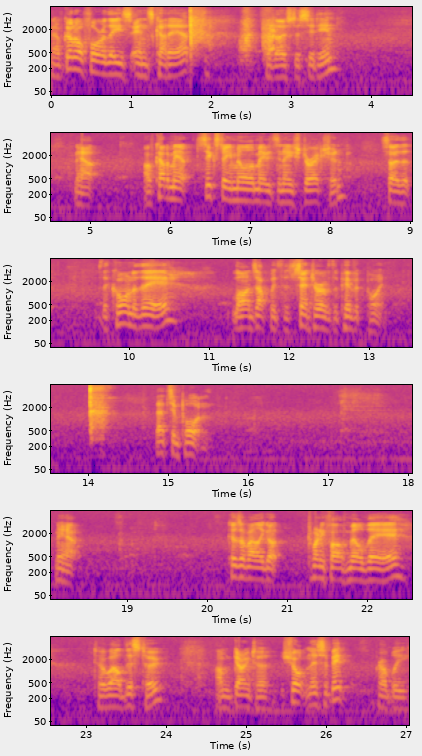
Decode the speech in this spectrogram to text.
Now I've got all four of these ends cut out for those to sit in. Now I've cut them out 16 millimeters in each direction so that the corner there lines up with the center of the pivot point. That's important. Now because I've only got 25 mil there to weld this to I'm going to shorten this a bit probably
